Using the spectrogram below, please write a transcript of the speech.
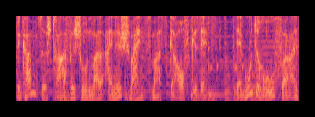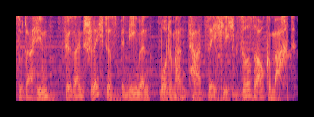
bekam zur Strafe schon mal eine Schweinsmaske aufgesetzt. Der gute Ruf war also dahin, für sein schlechtes Benehmen wurde man tatsächlich zur Sau gemacht.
